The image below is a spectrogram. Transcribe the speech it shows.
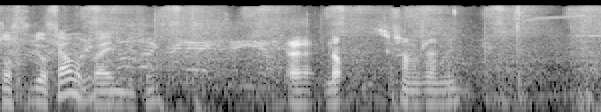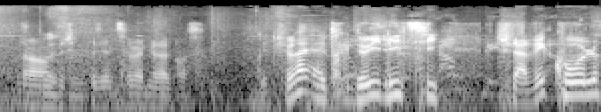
ton studio ferme ou pas, Em, du coup Euh, non. Ça ferme jamais. Non, j'ai posé une semaine de vacances. Tu vois, le truc de heal ici. Je l'avais call.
